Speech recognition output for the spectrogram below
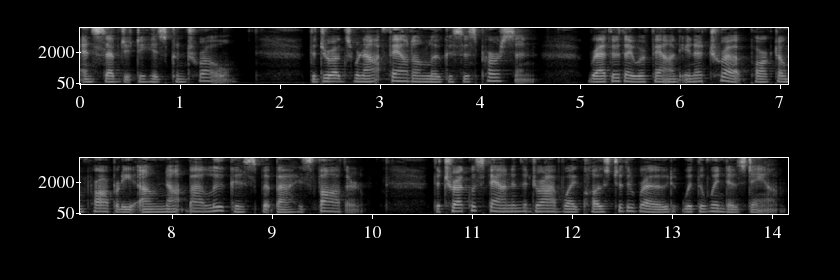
and subject to his control. The drugs were not found on Lucas's person. Rather, they were found in a truck parked on property owned not by Lucas but by his father. The truck was found in the driveway close to the road with the windows down.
